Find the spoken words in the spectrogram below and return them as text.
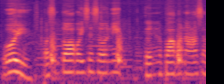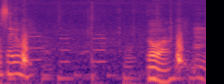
Uy, pasunto ako isa Sonic. Kanina pa ako nakasar sa'yo. Ikaw ah. Hmm.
